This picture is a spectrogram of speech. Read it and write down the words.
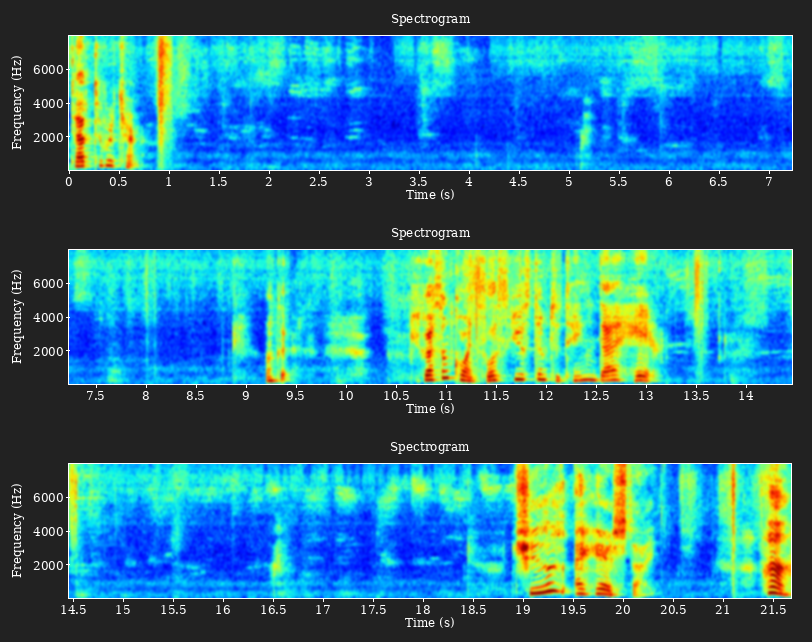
Tap to return. Okay. You got some coins. Let's use them to tame that hair. Choose a hairstyle. Huh.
